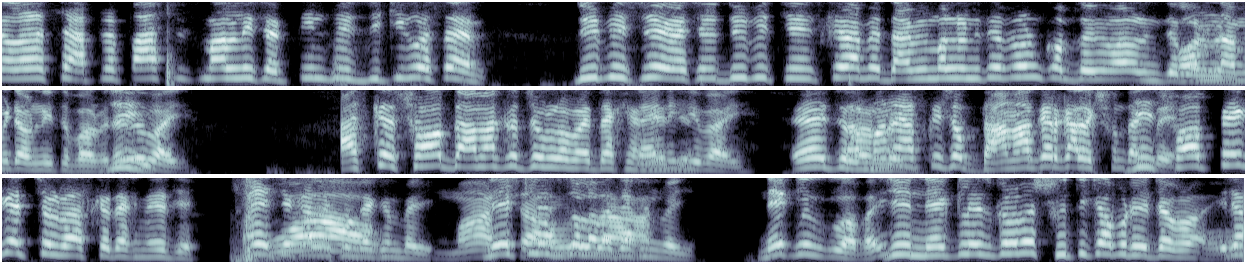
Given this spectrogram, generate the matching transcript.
কালার আছে আপনি পাঁচ পিস মাল নিছেন তিন পিস বিক্রি করছেন দুই পিস রয়ে গেছে দুই পিস চেঞ্জ করে আপনি দামি মাল নিতে পারবেন কম দামি মাল নিতে কম পারবেন। দামিটাও নিতে তো ভাই? আজকে সব দামাকে চলবে ভাই দেখেন ভাই? এই চলো মানে আজকে সব ধামাকার কালেকশন থাকবে। সব প্যাকেজ চলবে আজকে দেখেন এই যে এই যে কালেকশন দেখেন ভাই। নেকলেসগুলো ভাই দেখেন ভাই। নেকলেসগুলো ভাই? যে নেকলেসগুলো সুতি কাপড় এটা এটা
